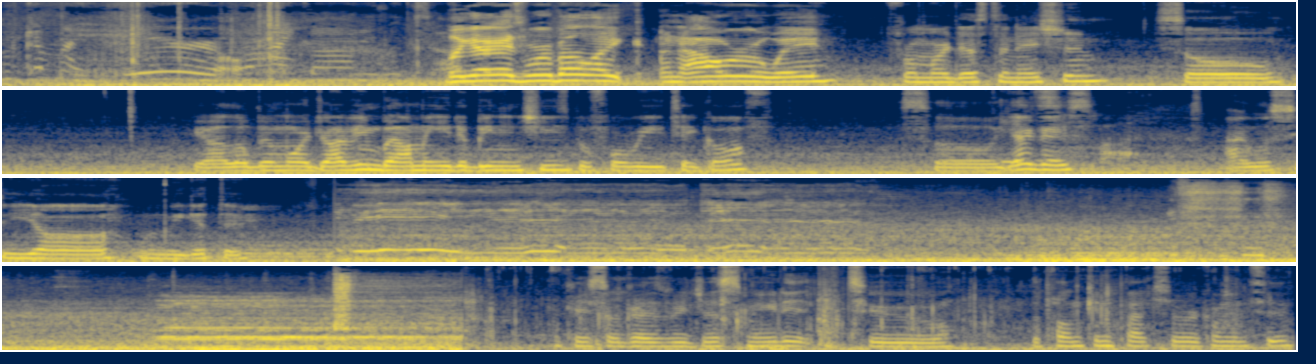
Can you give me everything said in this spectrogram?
Look at my hair. Oh my god, it looks. But yeah, guys, we're about like an hour away from our destination. So, we got a little bit more driving, but I'm gonna eat a bean and cheese before we take off. So, yeah, guys, hot. I will see y'all when we get there. Okay, so guys, we just made it to the pumpkin patch that we're coming to.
